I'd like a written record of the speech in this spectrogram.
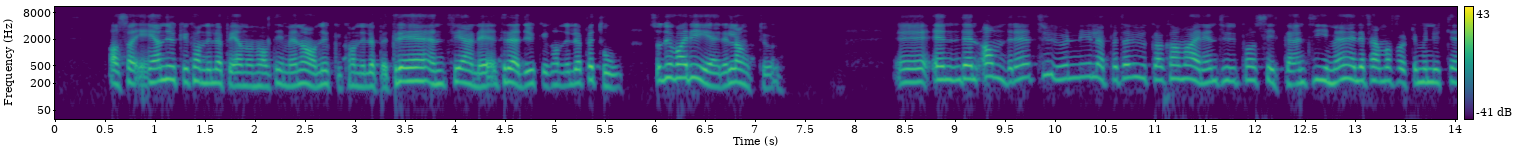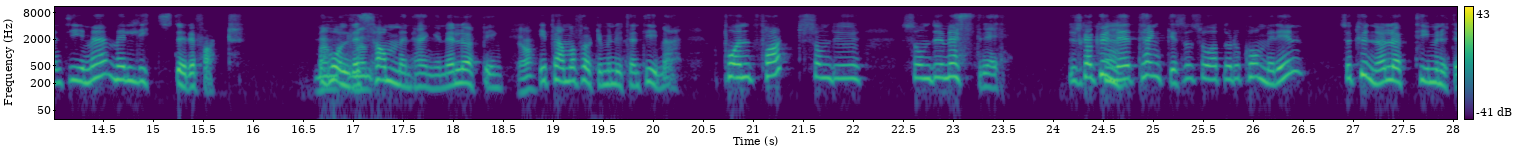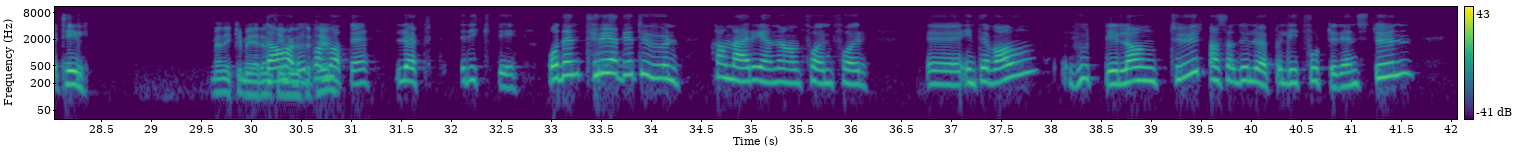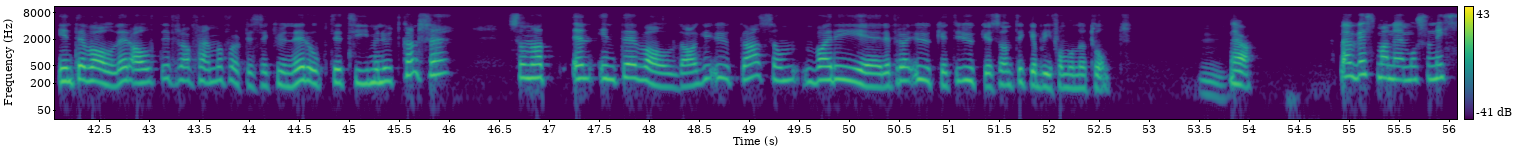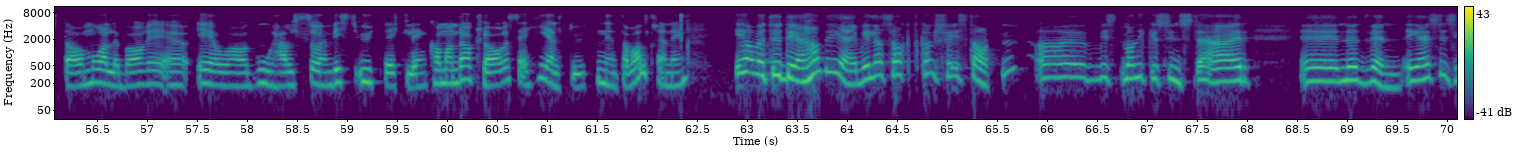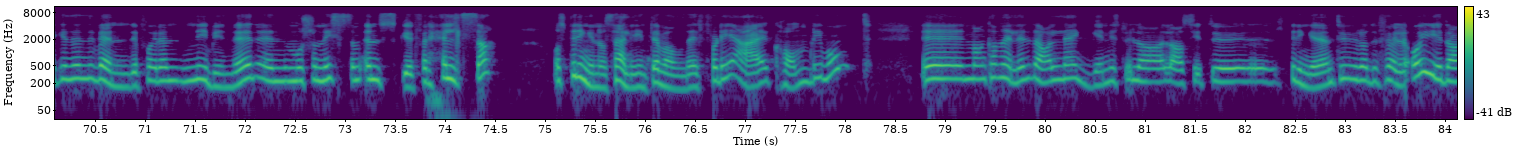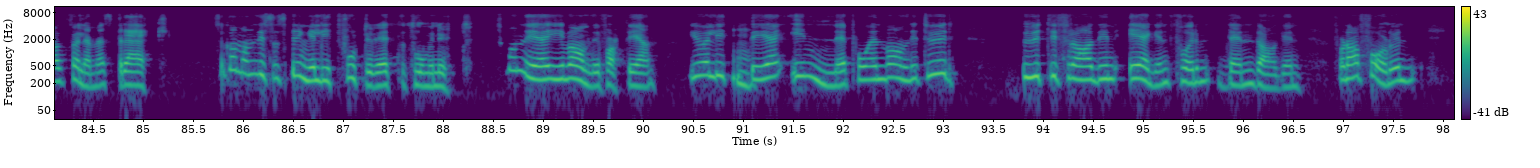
Altså en uke kan du løpe 1 12 time, en annen uke kan du løpe tre, en fjerde, tredje uke kan du løpe to. Så du varierer langturen. Eh, den andre turen i løpet av uka kan være en tur på ca. en time, eller 45 minutter til en time, med litt større fart. Men- Holde men- sammenhengende løping Ja. i 45 minutter til en time. På en fart som du, som du mestrer. Du skal kunne tenke som så at når du kommer inn, så kunne du løpt ti minutter til. Men ikke mer enn Da ti har du på en måte løpt riktig. Og den tredje turen kan være en eller annen form for eh, intervall. Hurtig langtur. Altså du løper litt fortere en stund. Intervaller alltid fra 45 sekunder opp til 10 minutter, kanskje. Sånn at en intervalldag i uka som varierer fra uke til uke, sånn at det ikke blir for monotont. Mm. Ja. Men hvis man er mosjonist og målet bare er, å ha god helse og en viss utvikling, kan man da klare seg helt uten intervalltrening? Ja, vet du, det hadde jeg ville ha sagt kanskje i starten. eh, hvis man ikke syns det er eh, nødvendig. Jeg syns ikke det er nødvendig for en nybegynner, en mosjonist som ønsker for helsa, å springe noe særlig intervaller. For det er, kan bli vondt. Eh, man kan heller da legge inn, hvis du la, la oss si du springer en tur og du føler oi, i dag føler jeg meg sprek. Så kan man liksom springe litt fortere etter to minutter. Så kan man ned i vanlig fart igjen. Gjør litt det inne på en vanlig tur. Ut ifra din egen form den dagen. For da får du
